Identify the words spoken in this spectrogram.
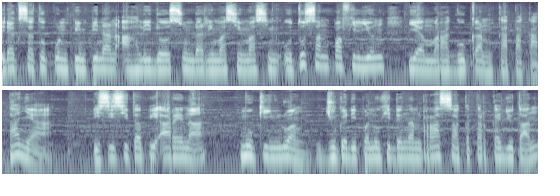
tidak satupun pimpinan ahli dosun dari masing-masing utusan pavilion yang meragukan kata-katanya. Di sisi tepi arena, Mu King Luang juga dipenuhi dengan rasa keterkejutan.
